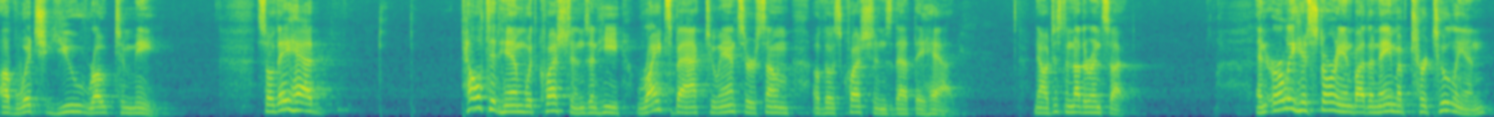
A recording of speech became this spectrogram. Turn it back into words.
of which you wrote to me. So they had pelted him with questions and he writes back to answer some of those questions that they had. Now, just another insight. An early historian by the name of Tertullian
